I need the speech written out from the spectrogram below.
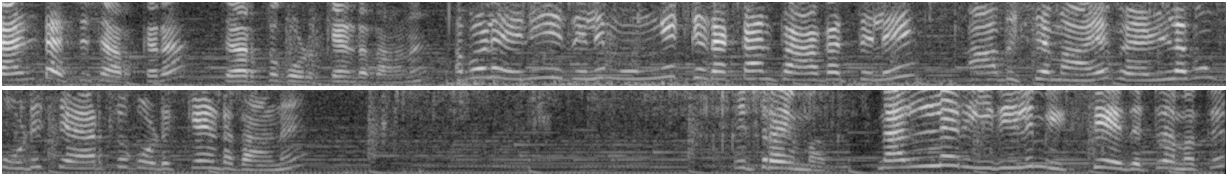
രണ്ടച്ച ശർക്കര ചേർത്ത് കൊടുക്കേണ്ടതാണ്. അപ്പോൾ ഇനി ഇതിൽ മുങ്ങിക്കിടക്കാൻ പാകത്തിൽ ആവശ്യമായ വെള്ളവും കൂടി ചേർത്ത് കൊടുക്കേണ്ടതാണ്. ഇത്രയും മതി. നല്ല രീതിയിൽ മിക്സ് ചെയ്തിട്ട് നമുക്ക്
